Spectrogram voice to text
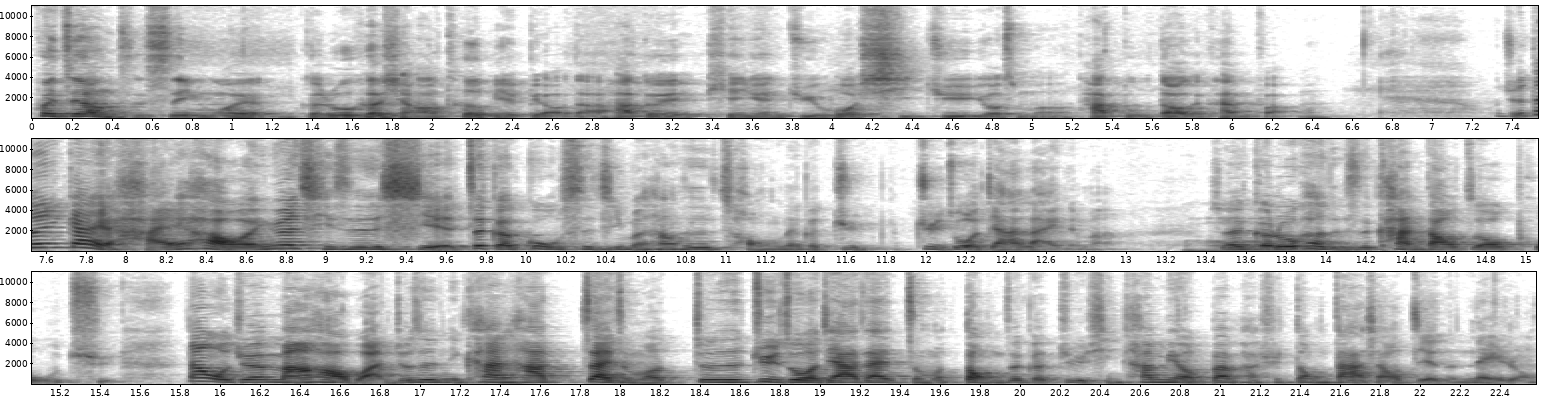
会这样子是因为格鲁克想要特别表达他对田园剧或喜剧有什么他独到的看法吗？我觉得应该也还好哎，因为其实写这个故事基本上是从那个剧剧作家来的嘛。所以格鲁克只是看到之后谱曲，但我觉得蛮好玩，就是你看他再怎么，就是剧作家再怎么动这个剧情，他没有办法去动大小姐的内容，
